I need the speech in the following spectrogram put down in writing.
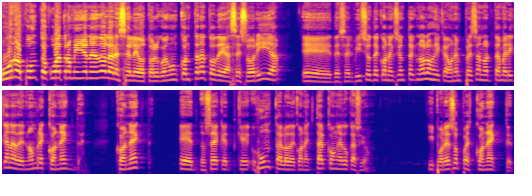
1.4 millones de dólares se le otorgó en un contrato de asesoría eh, de servicios de conexión tecnológica a una empresa norteamericana de nombre Connect. Connect, o sea, que, que junta lo de conectar con educación. Y por eso, pues, Connected.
